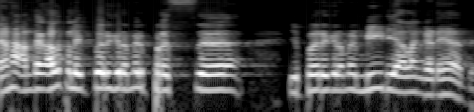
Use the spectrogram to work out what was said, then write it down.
ஏன்னா அந்த காலத்தில் இப்போ இருக்கிற மாதிரி ப்ரெஸ்ஸு இப்போ இருக்கிற மாதிரி மீடியாலாம் கிடையாது.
